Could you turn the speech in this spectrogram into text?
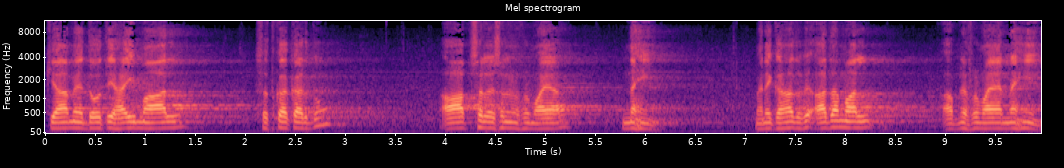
کیا میں دو تہائی مال صدقہ کر دوں؟ آپ صلی اللہ علیہ وسلم نے فرمایا، نہیں۔ میں نے کہا تو پھر آدھا مال آپ نے فرمایا نہیں۔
